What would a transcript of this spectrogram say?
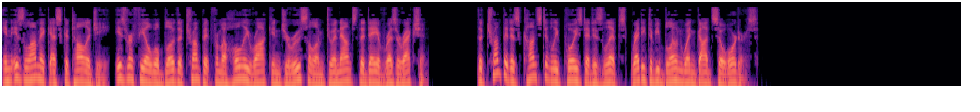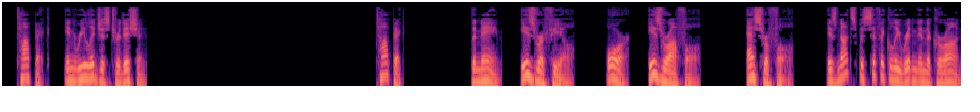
In Islamic eschatology, Israfil will blow the trumpet from a holy rock in Jerusalem to announce the day of resurrection. The trumpet is constantly poised at his lips, ready to be blown when God so orders. In religious tradition. The name, Israfil, or Israfil, Esrafil, is not specifically written in the Quran,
